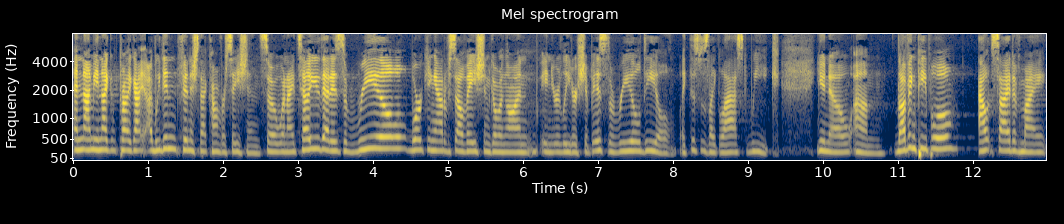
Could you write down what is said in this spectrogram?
And I mean, I probably got, we didn't finish that conversation. So when I tell you that is a real working out of salvation going on in your leadership, is the real deal. Like this was like last week, you know, um, loving people outside of my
